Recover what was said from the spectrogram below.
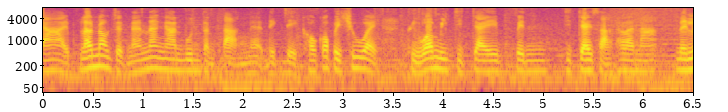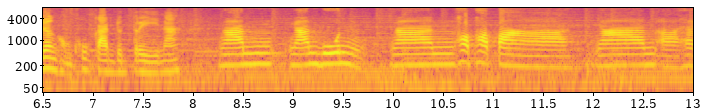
ได้ แล้วนอกจากนั้นงานบุญต่างๆเนี่ยเด็กๆเขาก็ไปช่วย ถือว่ามีจิตใจเป็นจิตใจสาธารณะ ในเรื่องของโครงการดนตรีนะ งานงานบุญ งานทอดผ้าป่างานแห่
